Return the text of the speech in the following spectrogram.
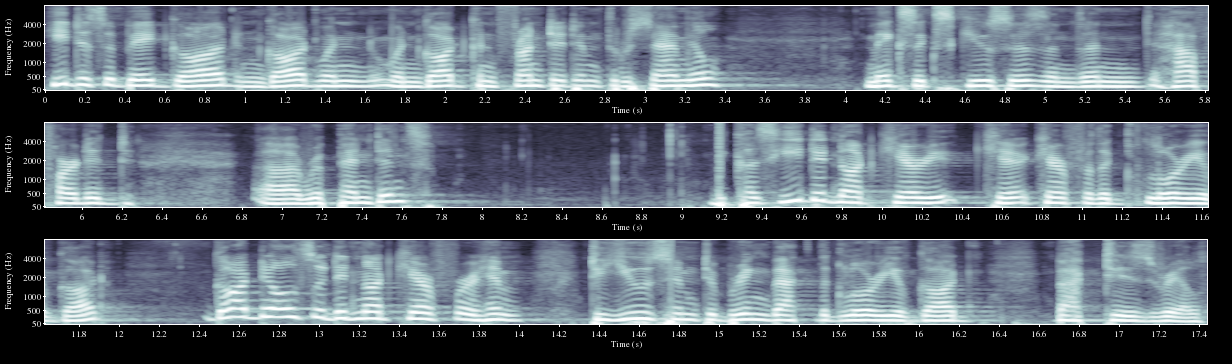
He disobeyed God, and God, when, when God confronted him through Samuel, makes excuses and then half hearted uh, repentance. Because he did not care, care, care for the glory of God, God also did not care for him to use him to bring back the glory of God back to Israel.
